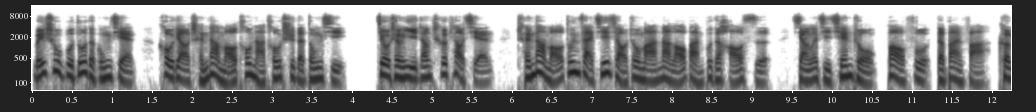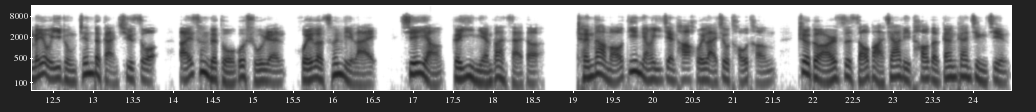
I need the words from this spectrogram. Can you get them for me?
为数不多的工钱。扣掉陈大毛偷拿偷吃的东西，就剩一张车票钱。陈大毛蹲在街角咒骂那老板不得好死，想了几千种报复的办法，可没有一种真的敢去做，挨蹭着躲过熟人，回了村里来歇养个一年半载的。陈大毛爹娘一见他回来就头疼，这个儿子早把家里掏得干干净净，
